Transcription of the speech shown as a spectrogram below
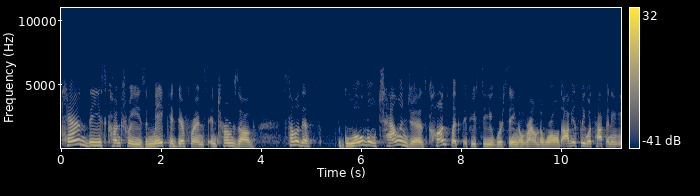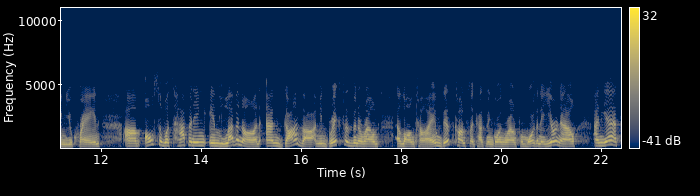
Can these countries make a difference in terms of some of this global challenges, conflicts, if you see, we're seeing around the world? Obviously, what's happening in Ukraine. Um, also, what's happening in Lebanon and Gaza. I mean, BRICS has been around a long time. This conflict has been going around for more than a year now. And yet,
